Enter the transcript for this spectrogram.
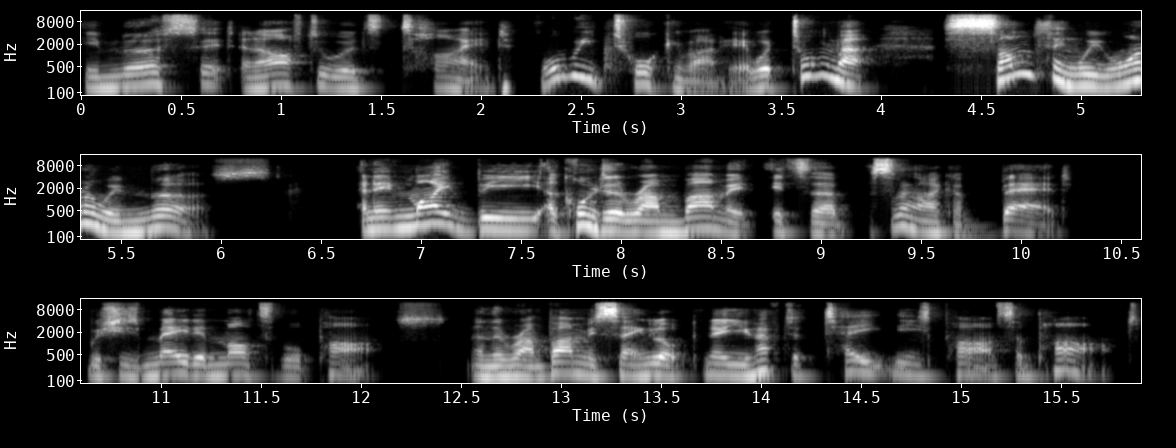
immerse it, and afterwards tie it. What are we talking about here? We're talking about something we want to immerse. And it might be, according to the Rambam, it, it's a something like a bed, which is made in multiple parts. And the Rambam is saying, look, no, you have to take these parts apart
